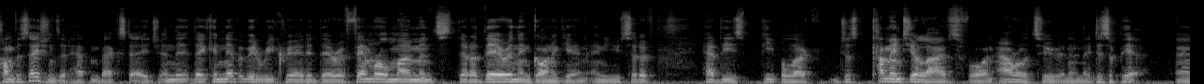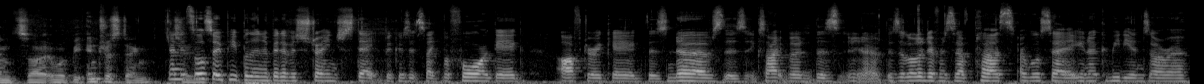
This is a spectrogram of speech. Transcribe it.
conversations that happen backstage, and they, they can never be recreated. They're ephemeral moments that are there and then gone again, and you sort of have these people like just come into your lives for an hour or two and then they disappear. And so it would be interesting. And it's also people in a bit of a strange state because it's like before a gig, after a gig, there's nerves, there's excitement, there's you know, there's a lot of different stuff. Plus, I will say, you know, comedians are a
